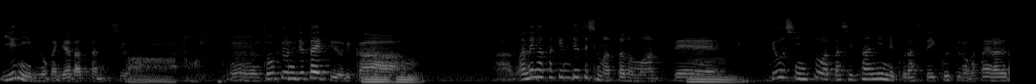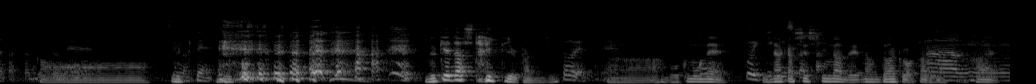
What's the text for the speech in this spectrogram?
家にいるのが嫌だったんですよ。東京に出たいっていうよりか、うんうん。あの姉が先に出てしまったのもあって、うん。両親と私3人で暮らしていくっていうのが耐えられなかったんですよね。すいません。抜け出したいっていう感じ？そうですね。ああ僕もね田舎出身なんでなんとなくわかります。はいうん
